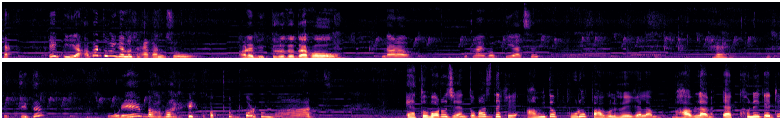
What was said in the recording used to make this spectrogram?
হ্যাঁ এই কি আবার তুমি কেন শাক আনছো? আরে ভিতরে তো দেখো। দাঁড়াও কোথায় গো কি আছে? হ্যাঁ সত্যি তো? ওরে বাবা রে কত বড় মাছ! এত বড় জ্যান্ত মাছ দেখে আমি তো পুরো পাগল হয়ে গেলাম। ভাবলাম এক্ষুনি কেটে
